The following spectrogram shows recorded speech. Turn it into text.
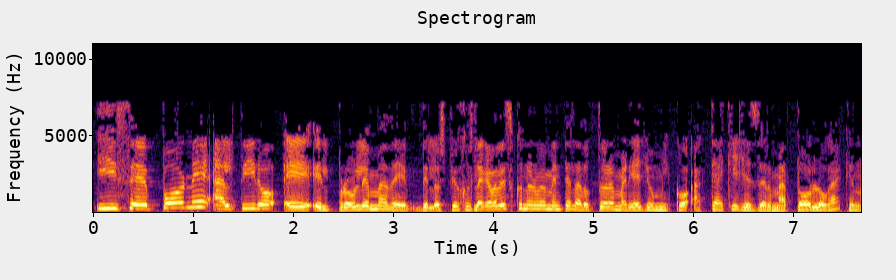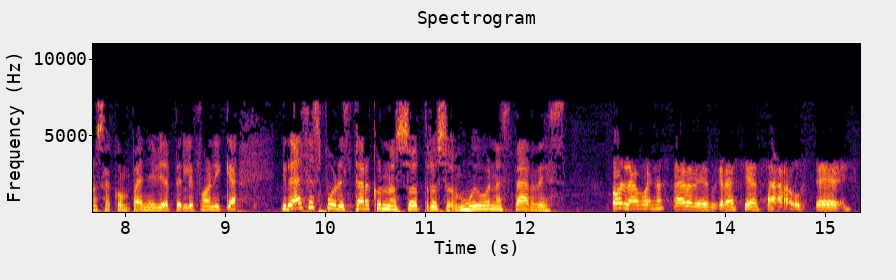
Y se pone al tiro eh, el problema de, de, los piojos. Le agradezco enormemente a la doctora María Yumiko Akaki, ella es dermatóloga, que nos acompaña vía telefónica. Gracias por estar con nosotros. Muy buenas tardes. Hola, buenas tardes. Gracias a ustedes.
